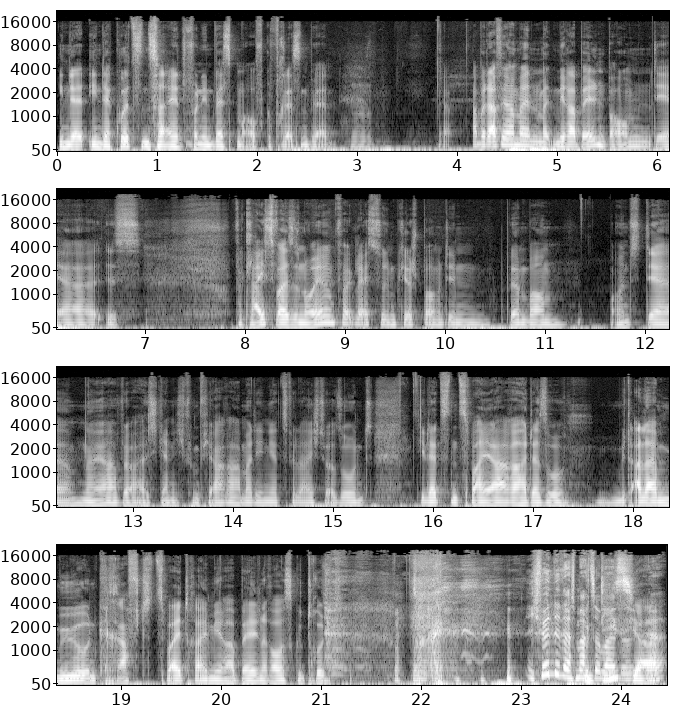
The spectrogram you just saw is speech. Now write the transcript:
in der, in der kurzen Zeit von den Wespen aufgefressen werden. Hm. Ja. Aber dafür haben wir einen Mirabellenbaum, der ist vergleichsweise neu im Vergleich zu dem Kirschbaum und dem Birnbaum. Und der, naja, weiß ich gar nicht, fünf Jahre haben wir den jetzt vielleicht oder so. Und die letzten zwei Jahre hat er so mit aller Mühe und Kraft zwei, drei Mirabellen rausgedrückt. Ich finde, das macht aber. dieses Jahr,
